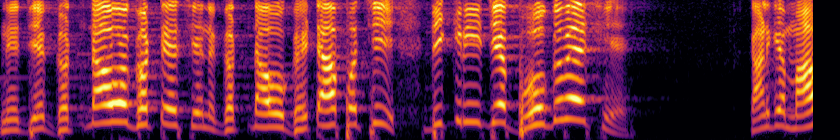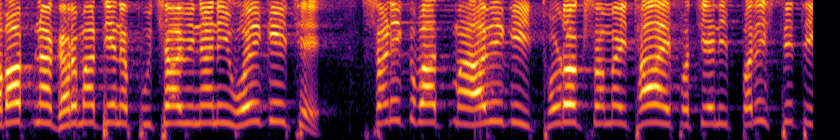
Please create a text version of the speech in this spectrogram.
ને જે ઘટનાઓ ઘટે છે ને ઘટનાઓ ઘટ્યા પછી દીકરી જે ભોગવે છે, કારણ કે મા બાપના ઘરમાંથી એને પૂછ્યા વિનાની હોઈ ગઈ છે ક્ષણિક વાતમાં આવી ગઈ, થોડોક સમય થાય, પછી એની પરિસ્થિતિ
